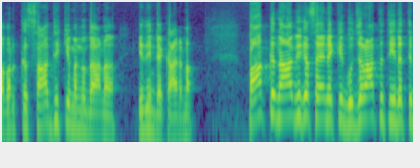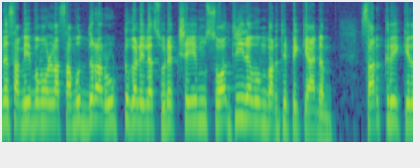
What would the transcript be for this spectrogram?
അവർക്ക് സാധിക്കുമെന്നതാണ് ഇതിന്റെ കാരണം. പാക് നാവികസേനയ്ക്ക് ഗുജറാത്ത് തീരത്തിന് സമീപമുള്ള സമുദ്ര റൂട്ടുകളിലെ സുരക്ഷയും സ്വാധീനവും വർദ്ധിപ്പിക്കാനും സർക്രീക്കിൽ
